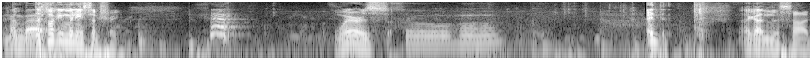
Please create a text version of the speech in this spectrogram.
the, Come the back. fucking mini sentry. Where is... so hard. And... I got in this side.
